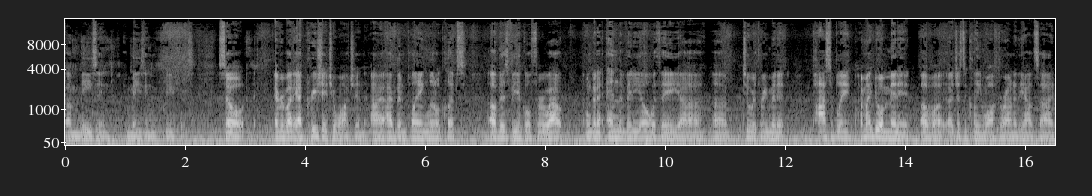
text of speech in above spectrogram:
amazing, amazing vehicles. So everybody, I appreciate you watching. I, have been playing little clips of this vehicle throughout. I'm going to end the video with a, uh, a, two or three minute, possibly, I might do a minute of a, just a clean walk around of the outside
